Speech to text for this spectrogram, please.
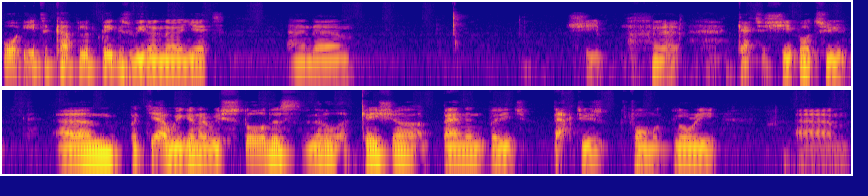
or eat a couple of pigs, we don't know yet, and um, sheep, catch a sheep or two. Um, but yeah, we're gonna restore this little acacia abandoned village back to its former glory. Um,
